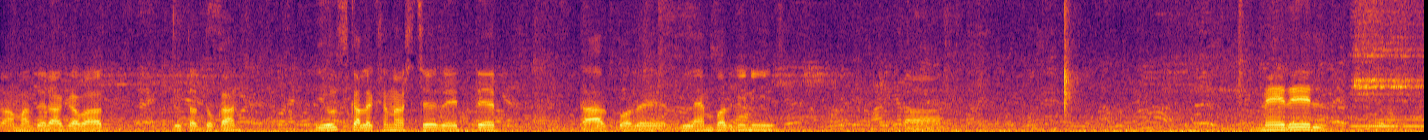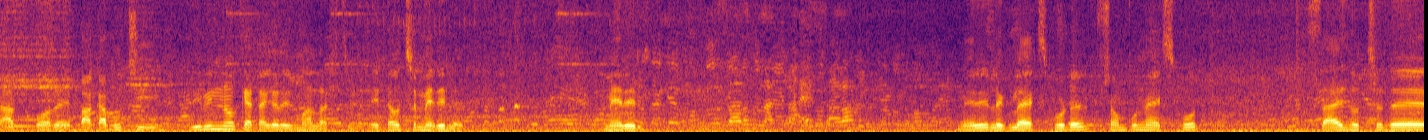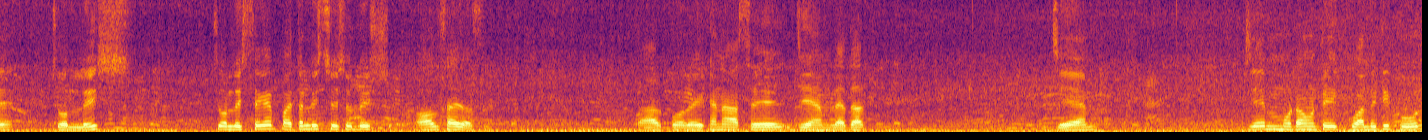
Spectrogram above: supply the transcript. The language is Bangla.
তো আমাদের আগ্রাবাদ জুতার দোকান। হিউজ কালেকশন আসছে রেড টেপ তারপরে ল্যাম্বরগিনি মেরিল তারপরে পাকাবুচি বিভিন্ন ক্যাটাগরির মাল আসছে। এটা হচ্ছে মেরিলের মেরিল মেরিল এগুলো এক্সপোর্টের সম্পূর্ণ এক্সপোর্ট সাইজ হচ্ছে যে চল্লিশ। চল্লিশ থেকে পঁয়তাল্লিশ, ছেচল্লিশ অল সাইজ আছে। তারপরে এখানে আছে J M leather J M যে মোটামুটি কোয়ালিটি ফুল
